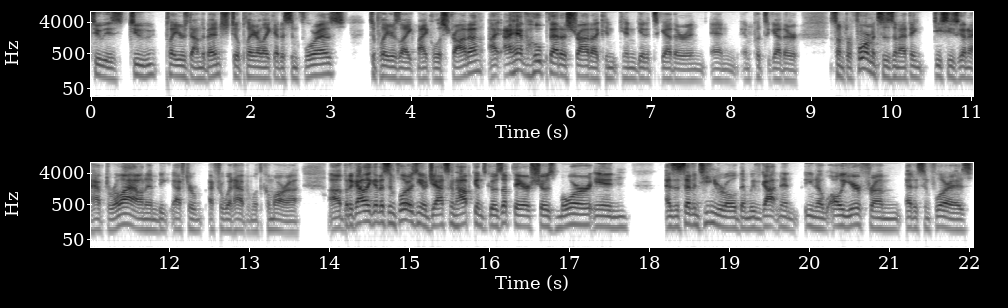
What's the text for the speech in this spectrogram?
to his two players down the bench, to a player like Edison Flores, to players like Michael Estrada. I, I have hope that Estrada can can get it together and and and put together some performances. And I think DC is going to have to rely on him be, after after what happened with Kamara. Uh, but a guy like Edison Flores, you know, Jackson Hopkins goes up there, shows more in as a 17 year old than we've gotten in you know all year from Edison Flores.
